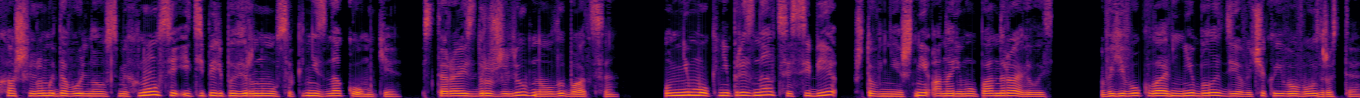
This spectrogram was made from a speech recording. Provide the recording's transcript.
Хаширама довольно усмехнулся и теперь повернулся к незнакомке, стараясь дружелюбно улыбаться. Он не мог не признаться себе, что внешне она ему понравилась. В его клане не было девочек его возраста.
